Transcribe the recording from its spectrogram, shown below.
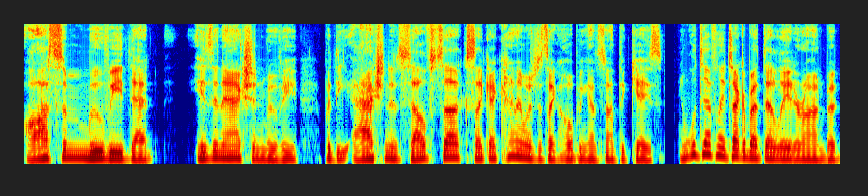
awesome movie that is an action movie, but the action itself sucks? Like I kind of was just like hoping that's not the case. And we'll definitely talk about that later on. But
